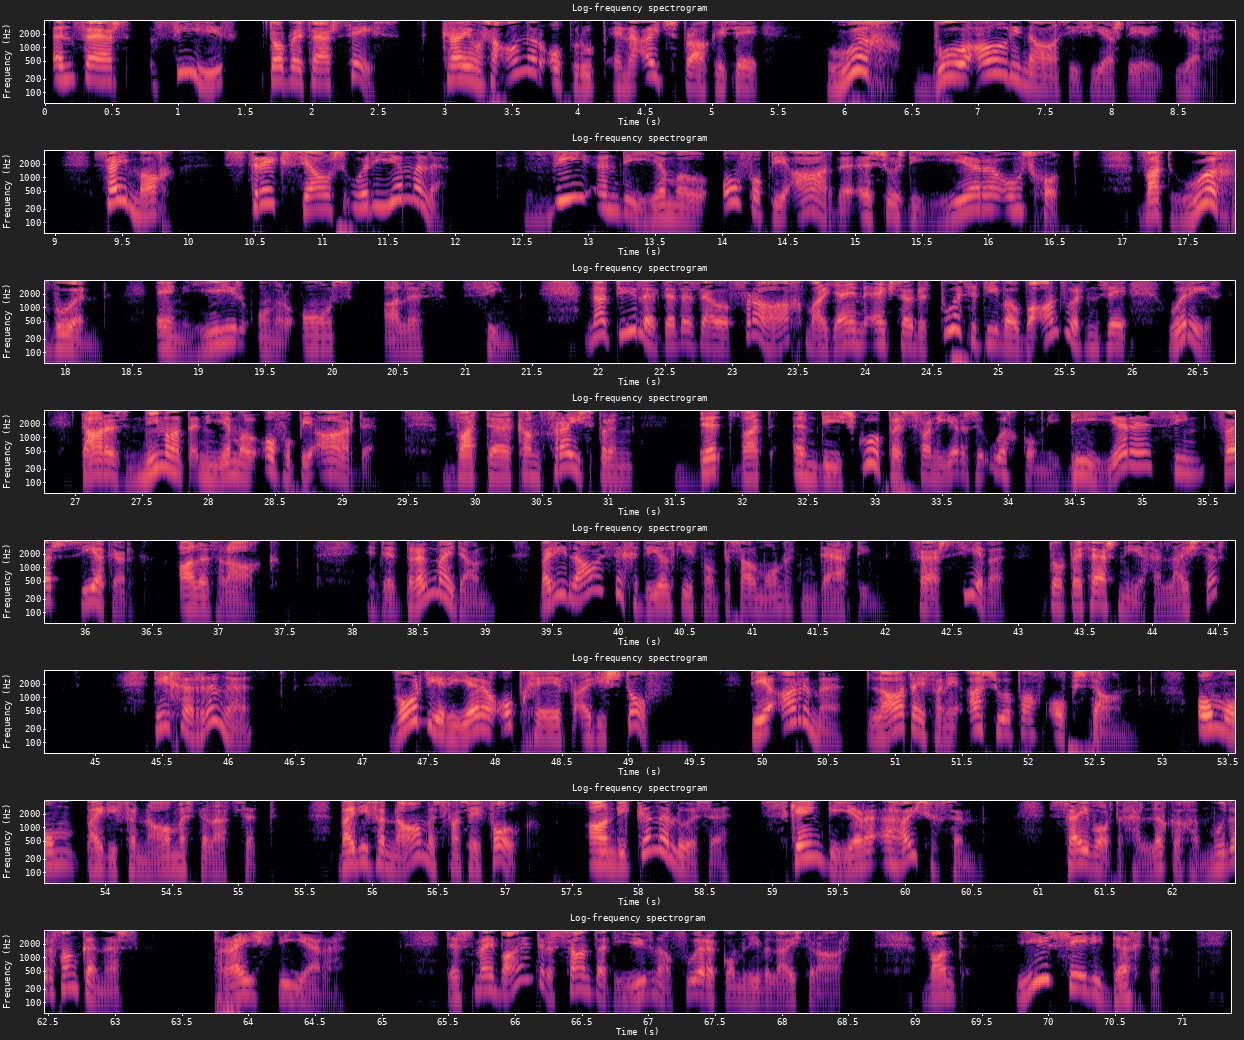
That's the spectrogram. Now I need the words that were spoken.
In vers 4 tot by vers 6 kry ons 'n ander oproep en 'n uitspraak. Hy sê: "Hoog bo al die nasies heers die Here. Sy mag strek selfs oor die hemele. Wie in die hemel of op die aarde is soos die Here ons God, wat hoog woon en hier onder ons alles sien. Natuurlik, dit is nou 'n vraag, maar jy en ek sou dit positief wou beantwoord en sê, hoor hier, daar is niemand in die hemel of op die aarde wat uh, kan vryspring dit wat in die skopus van die Here se oog kom nie. Die Here sien verseker alles raak. En dit bring my dan by die laaste gedeeltjie van Psalm 113, vers 7 tot by vers 9. Luister. Die geringe word deur die Here opgehef uit die stof Die arme laat hy van die ashoop af opstaan om hom by die vernames te laat sit. By die vernames van sy volk. Aan die kinderlose skenk die Here 'n huisgesin. Sy word 'n gelukkige moeder van kinders. Prys die Here. Dis my baie interessant dat hier na vore kom, liewe luisteraar, want hier sê die digter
